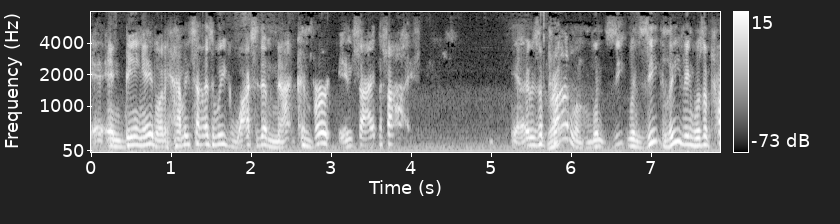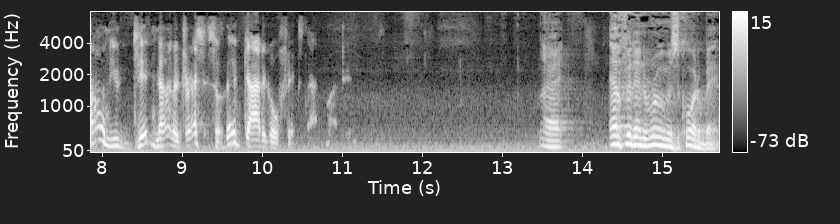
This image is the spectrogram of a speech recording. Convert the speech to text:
and, being able. I mean, how many times a week watch them not convert inside the five? Yeah, it was a problem when Zeke when Zeke leaving was a problem. You did not address it, so they've got to go fix that. In my opinion. All right. Elephant in the room is the quarterback.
